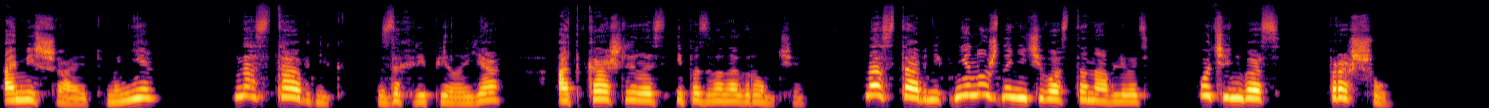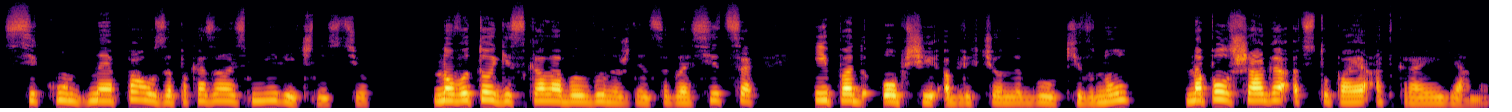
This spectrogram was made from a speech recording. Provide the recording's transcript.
а мешают мне. Наставник, захрипела я, откашлялась и позвала громче. Наставник, не нужно ничего останавливать. Очень вас прошу. Секундная пауза показалась мне вечностью, но в итоге скала был вынужден согласиться и под общий облегченный гул кивнул, на полшага отступая от края ямы.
